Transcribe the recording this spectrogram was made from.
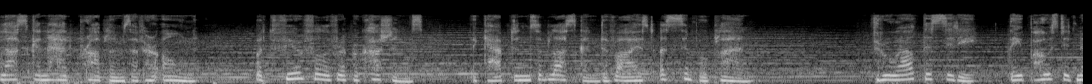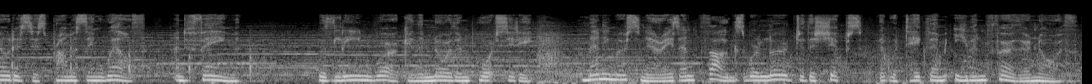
Luskan had problems of her own, but fearful of repercussions, the captains of Luskan devised a simple plan. Throughout the city, they posted notices promising wealth and fame. With lean work in the northern port city, Many mercenaries and thugs were lured to the ships that would take them even further north.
